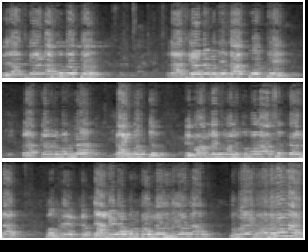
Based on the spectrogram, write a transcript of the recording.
हे राजकारण असंच असतं. राजकारणामध्ये जात नसते. राजकारणामधनं काही नसतं. हे काँग्रेसवाले तुम्हाला असंच करणार. कोंबड्या दाणे टाकून कोंबड्या मिळवणार तुम्हाला घाबरवणार.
